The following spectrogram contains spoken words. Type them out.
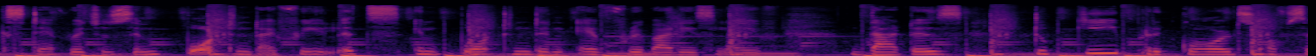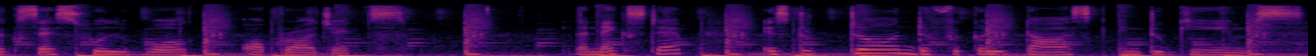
Next step, which is important, I feel it's important in everybody's life, that is to keep records of successful work or projects. The next step is to turn difficult tasks into games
